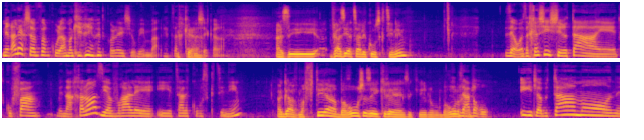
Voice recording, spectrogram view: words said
נראה לי עכשיו כבר כולם מכירים את כל היישובים בארץ, אחרי כן. מה שקרה. אז היא, ואז היא יצאה לקורס קצינים, זהו, אז אחרי שהיא שירתה אה, תקופה בנחל עוז, היא עברה, ל... היא יצאה לקורס קצינים. אגב, מפתיע, ברור שזה יקרה, זה כאילו, ברור לכם. זה היה ברור. היא התלבטה המון, אה,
